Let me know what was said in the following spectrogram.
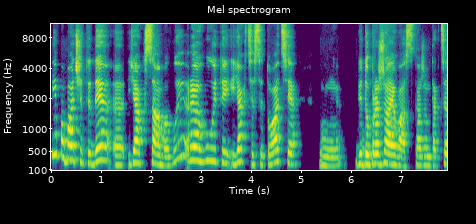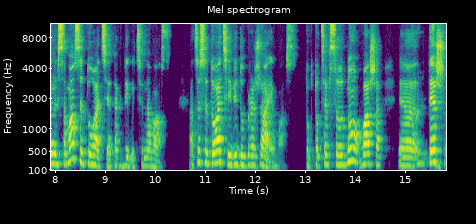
і побачити, де, е, як саме ви реагуєте і як ця ситуація відображає вас, скажімо так, це не сама ситуація так дивиться на вас, а це ситуація відображає вас. Тобто це все одно ваша е, теж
